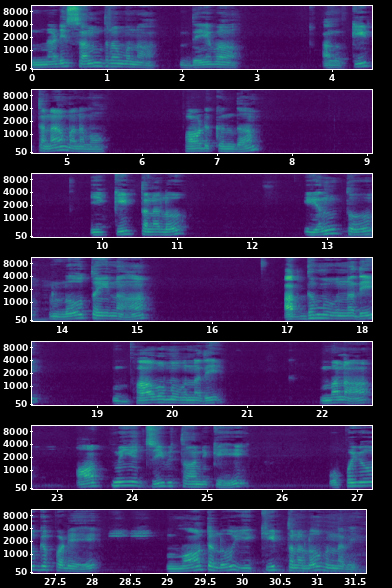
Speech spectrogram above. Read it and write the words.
నడిసంద్రమున దేవా అను కీర్తన మనము పాడుకుందాం. ఈ కీర్తనలో ఎంతో లోతైన అర్థము ఉన్నది భావము ఉన్నది. మన ఆత్మీయ జీవితానికి ఉపయోగపడే మాటలు ఈ కీర్తనలో ఉన్నవి.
